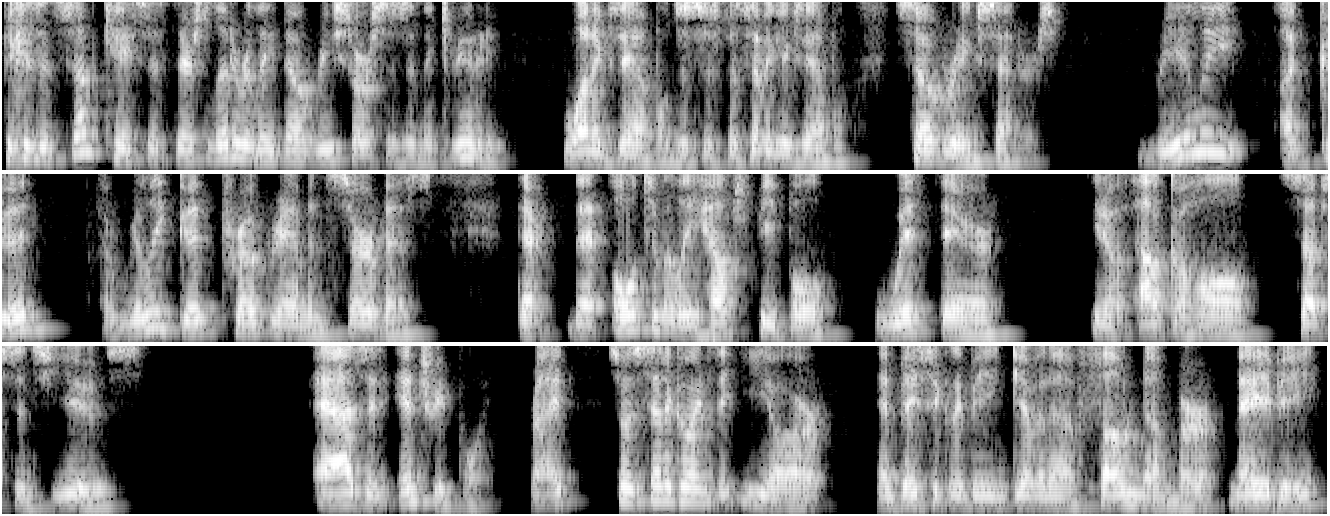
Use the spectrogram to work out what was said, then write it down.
because in some cases, there's literally no resources in the community. One example, just a specific example sobering centers. Really a good, a really good program and service that, that ultimately helps people with their you know, alcohol substance use as an entry point, right? So instead of going to the ER and basically being given a phone number, maybe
